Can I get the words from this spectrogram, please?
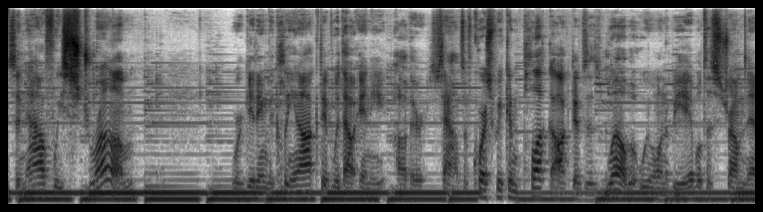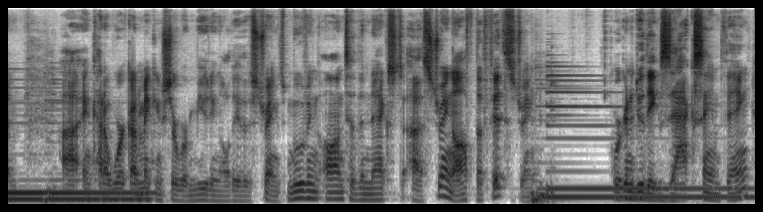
So now if we strum, we're getting the clean octave without any other sounds. Of course, we can pluck octaves as well, but we want to be able to strum them uh, and kind of work on making sure we're muting all the other strings. Moving on to the next uh, string off the fifth string, we're to do the exact same thing.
